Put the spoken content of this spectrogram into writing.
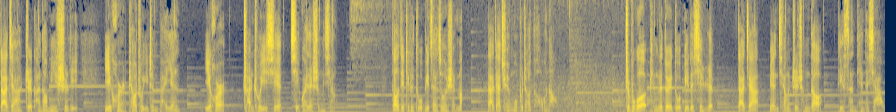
大家只看到密室里，一会儿飘出一阵白烟，一会儿传出一些奇怪的声响。到底这个独臂在做什么？大家却摸不着头脑。只不过凭着对独臂的信任，大家勉强支撑到第三天的下午。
